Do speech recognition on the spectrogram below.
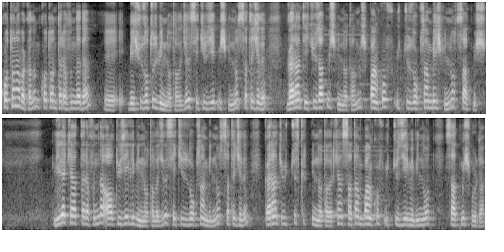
Koton'a bakalım. Koton tarafında da e, 530 bin not alıcılı, 870 bin not satıcılı. Garanti 260 bin not almış. Bankof 395 bin not satmış. Lila kağıt tarafında 650 bin not alıcılı, 890 bin not satıcılı. Garanti 340 bin not alırken satan Bankof 320 bin not satmış burada.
